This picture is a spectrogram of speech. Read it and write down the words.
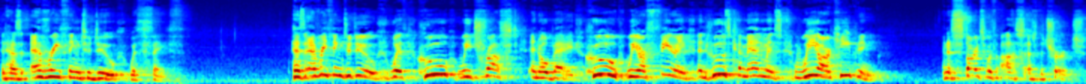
It has everything to do with faith has everything to do with who we trust and obey, who we are fearing, and whose commandments we are keeping. And it starts with us as the church.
